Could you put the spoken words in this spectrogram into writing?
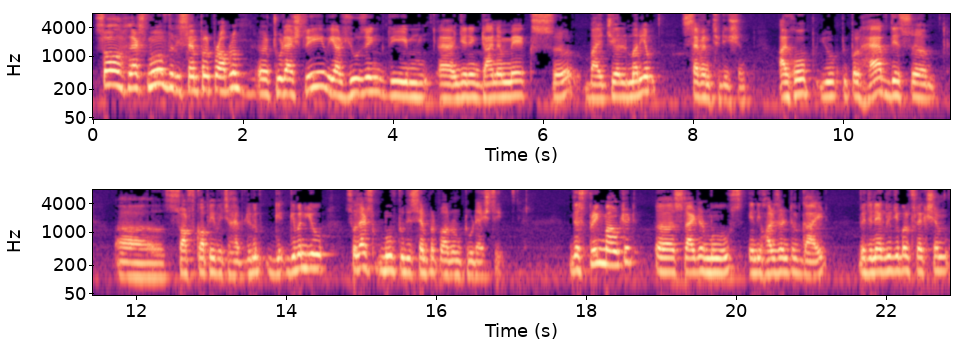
So let's move to the sample problem 2-3 uh, we are using the um, uh, engineering dynamics uh, by J.L. Meriam 7th edition I hope you people have this uh, soft copy which I have given you. So let's move to the sample problem 2-3. The spring mounted uh, slider moves in the horizontal guide with negligible friction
